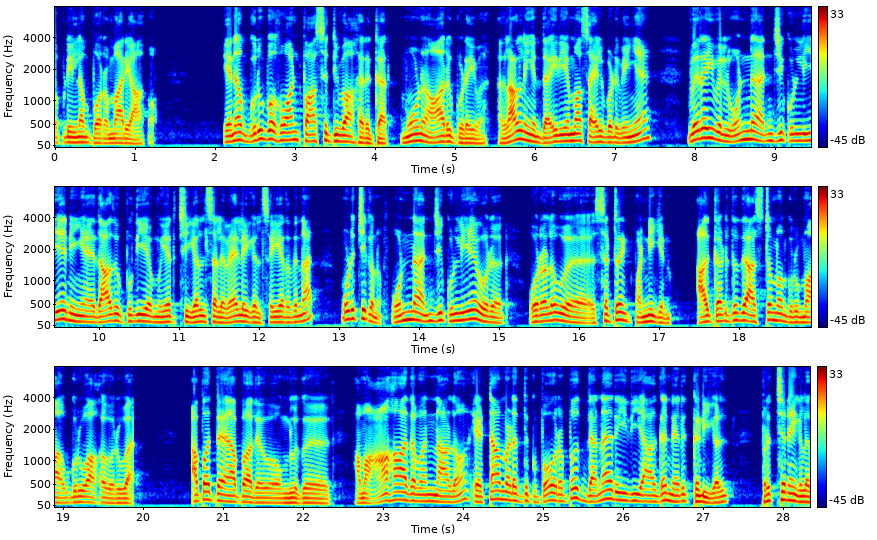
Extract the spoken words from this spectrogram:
அப்படிலாம் போகிற மாதிரி ஆகும். ஏன்னா குரு பகவான் பாசிட்டிவாக இருக்கார். மூணு ஆறு குடைவன். அதனால் நீங்கள் தைரியமாக செயல்படுவீங்க. விரைவில் ஒன்று அஞ்சுக்குள்ளேயே நீங்கள் ஏதாவது புதிய முயற்சிகள் சில வேலைகள் செய்கிறதுனா முடிச்சுக்கணும். ஒன்று அஞ்சுக்குள்ளேயே ஒரு ஓரளவு செட்ரேட் பண்ணிக்கணும். அதுக்கு அடுத்தது அஷ்டம குருமா குருவாக வருவார். அப்போ தே அப்போ அது உங்களுக்கு அவன் ஆகாதவன்னாலும் எட்டாம் இடத்துக்கு போகிறப்போ தன ரீதியாக நெருக்கடிகள் பிரச்சனைகளை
